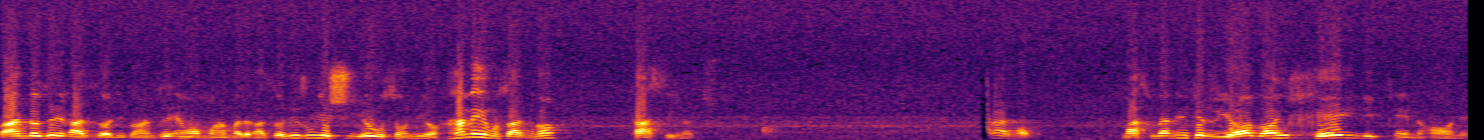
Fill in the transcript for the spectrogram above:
به اندازه غزالی به اندازه امام محمد غزالی روی شیعه و سنی و همه مسلمان ها تأثیر نداشت. هر حال مقصودم اینه که ریا گاهی خیلی پنهانه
